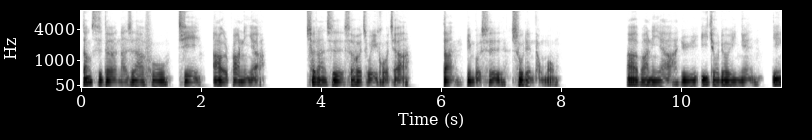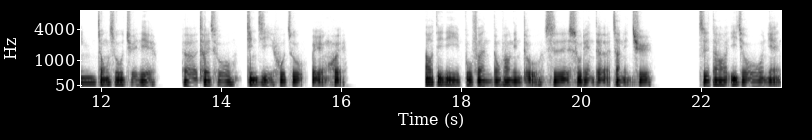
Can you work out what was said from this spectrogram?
当时的南斯拉夫及阿尔巴尼亚，虽然是社会主义国家，但并不是苏联同盟。阿尔巴尼亚于一九六一年因中苏决裂而退出经济互助委员会。奥地利部分东方领土是苏联的占领区。直到一九五五年，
